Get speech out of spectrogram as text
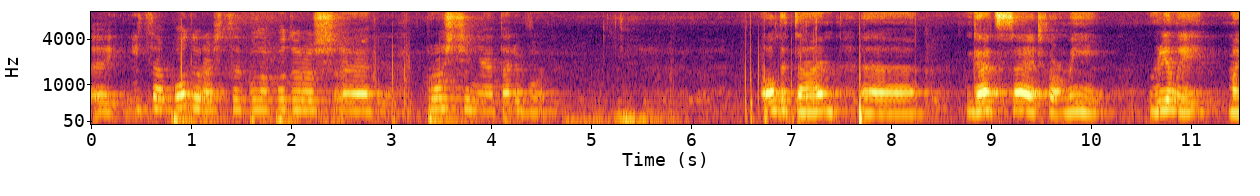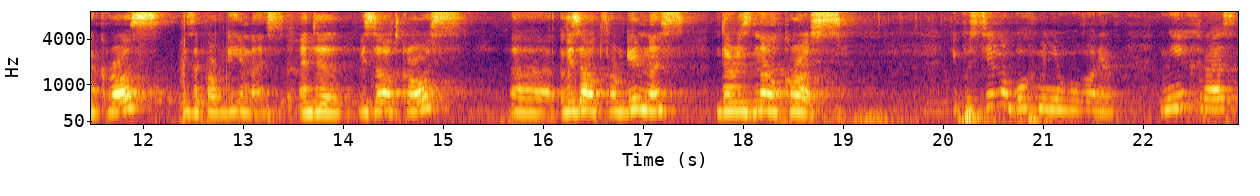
Е, І ця подорож це була подорож е, прощення та любові. all the time uh, god said for me really my cross is a forgiveness and uh, without cross uh, without forgiveness there is no cross І Постійно Бог мені говорив: мій хрест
